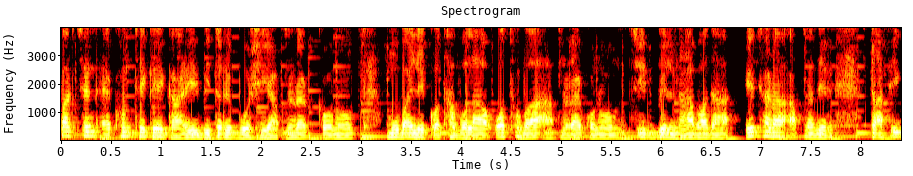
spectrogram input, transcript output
পারছেন, এখন থেকে গাড়ির ভিতরে বসে আপনারা কোনো মোবাইলে কথা বলা অথবা আপনারা কোনো সিট বেল্ট না বাঁধা, এছাড়া আপনাদের ট্রাফিক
